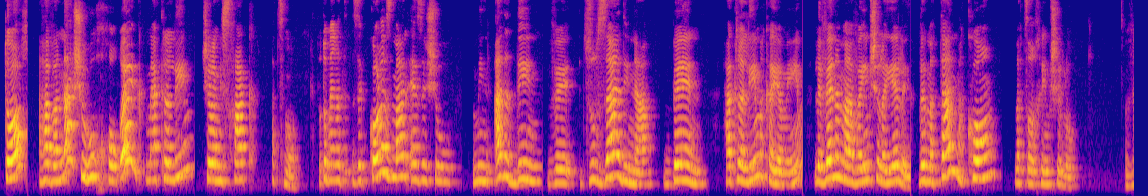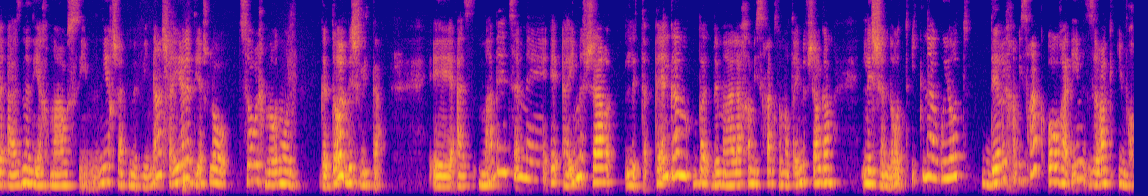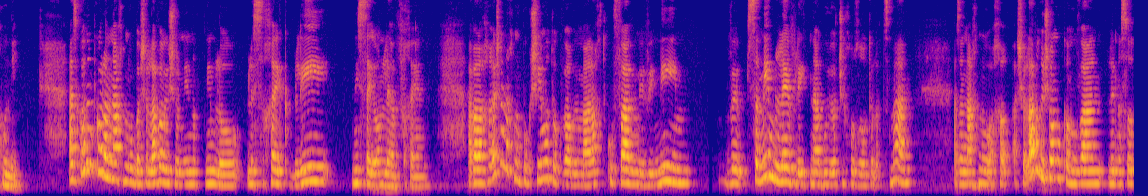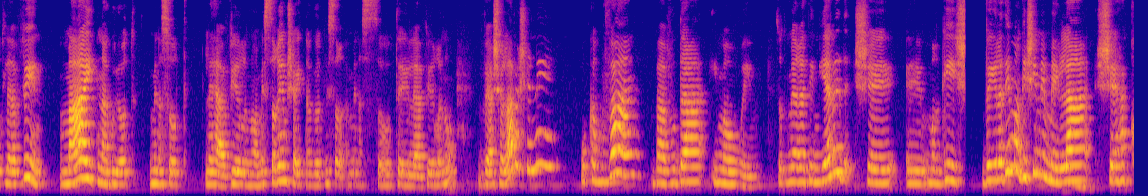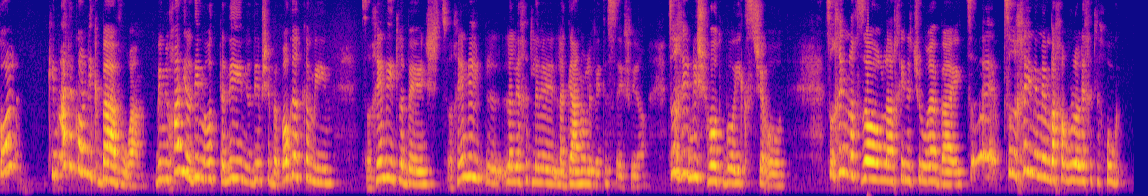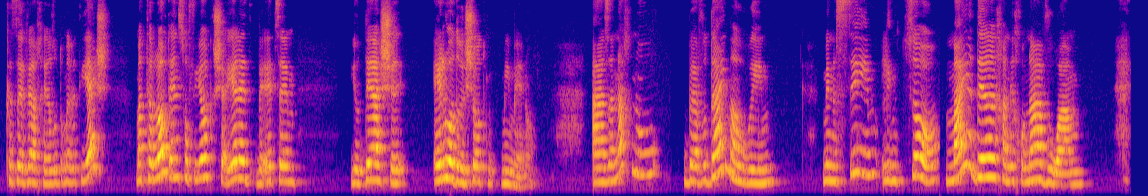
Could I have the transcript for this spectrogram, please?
תוך הבנה שהוא חורג מהכללים של המשחק עצמו. זאת אומרת, זה כל הזמן איזשהו מנעד הדין ותזוזה עדינה בין הכללים הקיימים לבין המאוויים של הילד, ומתן מקום לצרכים שלו. ואז נניח מה עושים? נניח שאת מבינה שהילד יש לו צורך מאוד מאוד גדול בשליטה. אה, אז מה בעצם, אה, אה, האם אפשר לטפל גם במהלך המשחק? זאת אומרת, האם אפשר גם לשנות התנהגויות דרך המשחק, או האם זה רק אבחוני? אז קודם כל אנחנו בשלב הראשוני נותנים לו לשחק בלי ניסיון לאבחן. אבל אחרי שאנחנו פוגשים אותו כבר במהלך תקופה ומבינים ושמים לב להתנהגויות שחוזרות על עצמן, אז אנחנו, השלב הראשון הוא כמובן לנסות להבין מה ההתנהגויות מנסות להעביר לנו, המסרים שההתנהגויות מנסות אה, להעביר לנו, והשלב השני הוא כמובן בעבודה עם ההורים. זאת אומרת, עם ילד שמרגיש, וילדים מרגישים ממילא שהכל, כמעט הכל נקבע עבורם. במיוחד ילדים מאוד קטנים יודעים שבבוקר קמים, צריכים להתלבש, צריכים ללכת לגן או לבית הספר, צריכים לשהות בו איקס שעות, צריכים לחזור להכין את שיעורי הבית, צריכים אם הם בחרו ללכת לחוג כזה ואחר. זאת אומרת, יש מטלות אינסופיות כשהילד בעצם יודע שאלו הדרישות ממנו. אז אנחנו בעבודה עם ההורים מנסים למצוא מהי הדרך הנכונה עבורם,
